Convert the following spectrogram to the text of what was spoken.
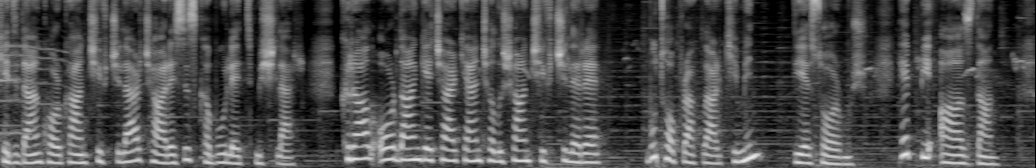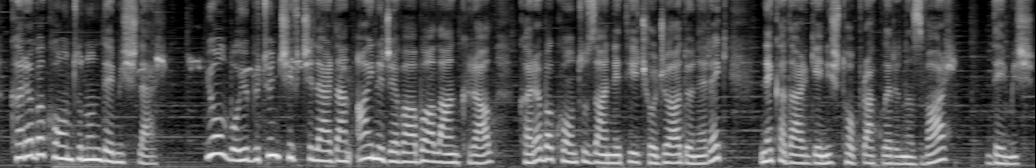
Kediden korkan çiftçiler çaresiz kabul etmişler. Kral oradan geçerken çalışan çiftçilere bu topraklar kimin diye sormuş. Hep bir ağızdan. Karaba kontunun demişler. Yol boyu bütün çiftçilerden aynı cevabı alan kral, Karaba kontu zannettiği çocuğa dönerek ne kadar geniş topraklarınız var demiş.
